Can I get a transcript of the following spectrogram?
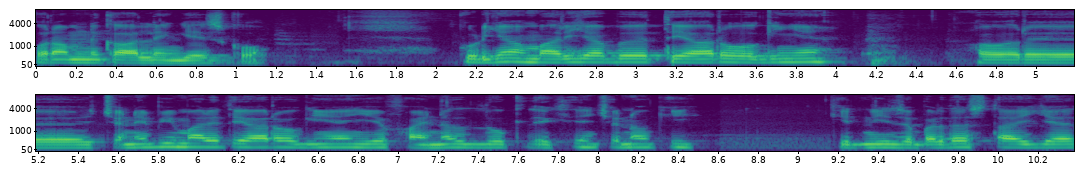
और हम निकाल लेंगे इसको। पूड़ियाँ हमारी अब तैयार हो गई हैं, और चने भी हमारे तैयार हो गए हैं। ये फ़ाइनल लुक देखिए चनों की, कितनी ज़बरदस्त आई है।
